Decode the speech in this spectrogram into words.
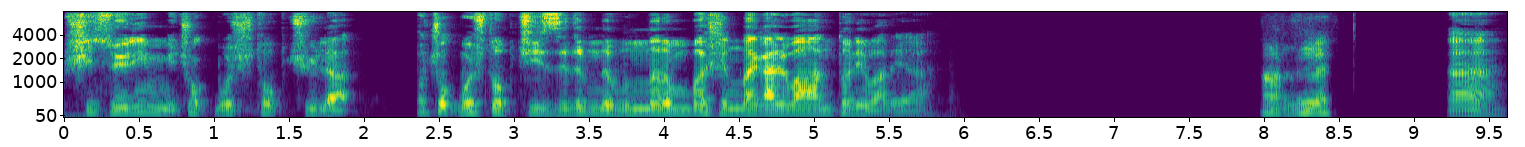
Bir şey söyleyeyim mi? Çok boş topçuyla o çok boş topçu izledim de bunların başında galiba Anthony var ya. Harbi mi? Ha.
